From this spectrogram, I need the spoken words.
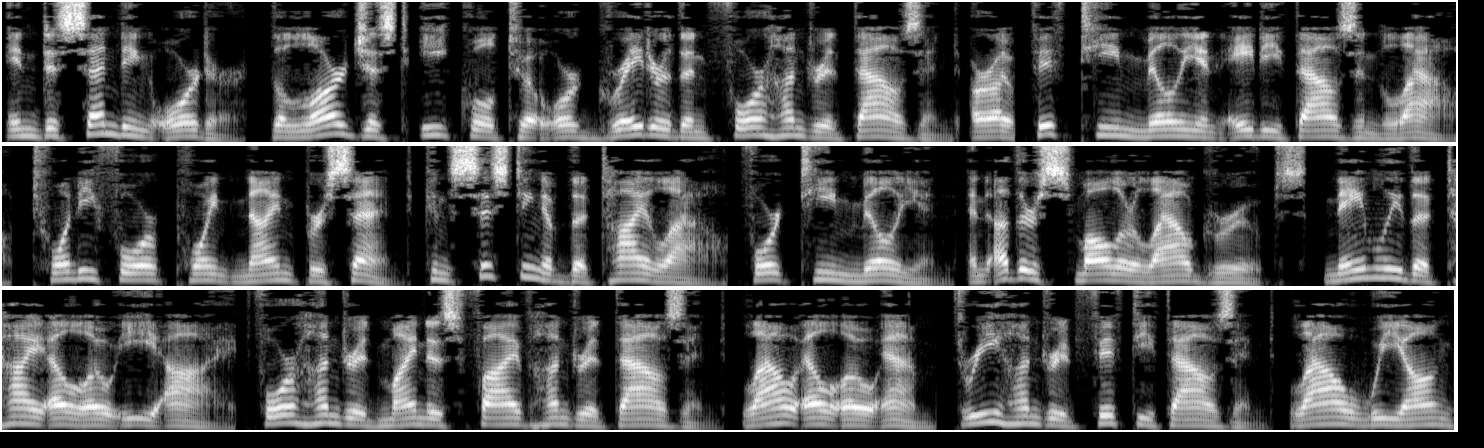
In descending order, the largest equal to or greater than 400,000 are a 15,080,000 Lao, 24.9%, consisting of the Thai Lao, 14 million, and other smaller Lao groups, namely the Thai Loei, 400-500,000, Lao Lom, 350,000, Lao Wiang,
